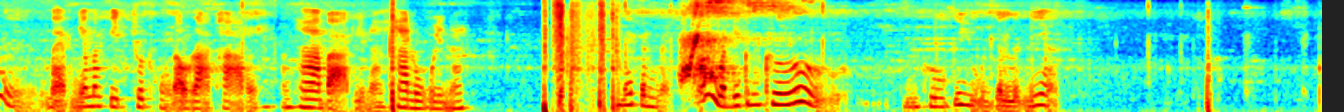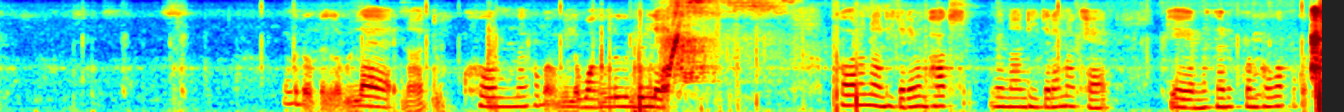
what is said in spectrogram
น แบบเนี้ยมันปิดชุดของเราราคาเลยตั้งห้าบาทเลยนะห้ารูเลยนะ ไม่เป็นไรวสวัสดีคุณครูคุณครูก็อยู่เหมือนกันเลยเนี่ยต้องกระโดดไปแล้วแหละนะทุกคนนะเขาบอกมีระวังลื่นด้วยแหละเพราะนานๆที่จะได้มาพักนานๆที่จะได้มาแคส เกมนะคะทุกคนเพราะว่าปกติ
